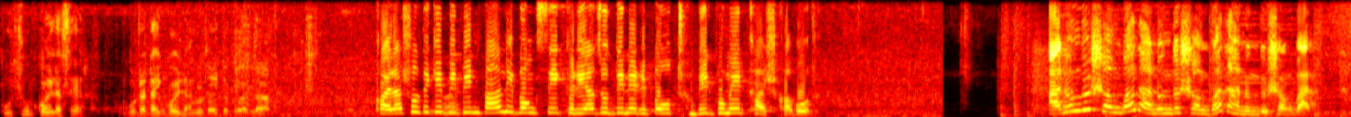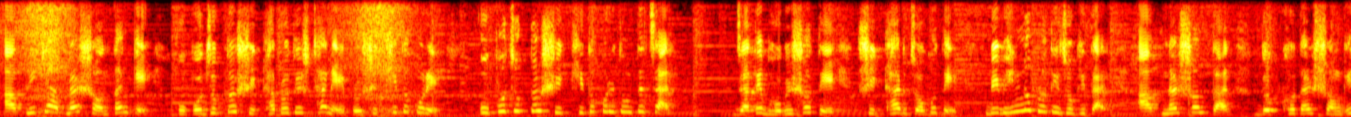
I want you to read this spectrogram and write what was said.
প্রচুর কয়লা স্যার। গোটাটাই কয়লা। পুরোটাই তো কয়লা। খয়রাশুল থেকে বিপিন পাল এবং শেখ রিয়াজউদ্দিনের রিপোর্ট বীরভূমের খাস খবর। আনন্দ সংবাদ আনন্দ সংবাদ আনন্দ সংবাদ। আপনি কি আপনার সন্তানকে উপযুক্ত শিক্ষা প্রতিষ্ঠানে প্রশিক্ষিত করে উপযুক্ত শিক্ষিত করে তুলতে চান, যাতে ভবিষ্যতে শিক্ষার জগতে বিভিন্ন প্রতিযোগিতায় আপনার সন্তান দক্ষতার সঙ্গে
